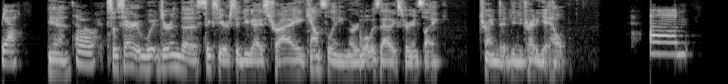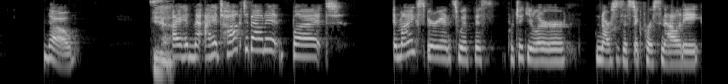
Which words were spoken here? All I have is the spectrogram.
yeah, yeah. So, so Sarah, w- during the six years, did you guys try counseling, or what was that experience like? Trying to, did you try to get help? Um, no. Yeah. I had met, I had talked about it, but in my experience with this particular narcissistic personality,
